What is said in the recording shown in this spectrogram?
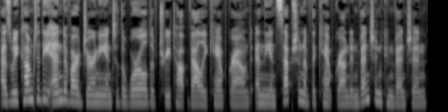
As we come to the end of our journey into the world of Treetop Valley Campground and the inception of the Campground Invention Convention,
